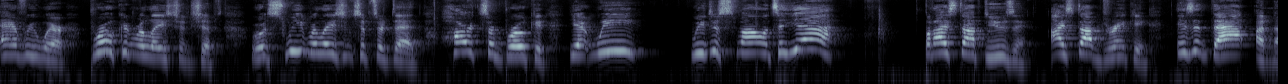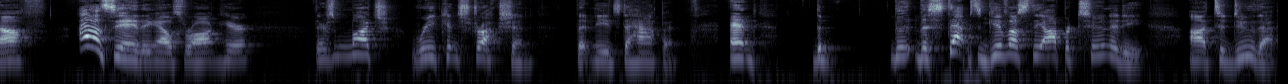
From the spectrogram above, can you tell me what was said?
everywhere, broken relationships, sweet relationships are dead, hearts are broken, yet we we just smile and say, Yeah, but I stopped using. I stopped drinking. Isn't that enough? I don't see anything else wrong here. There's much reconstruction that needs to happen. And the, the, the steps give us the opportunity uh, to do that.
